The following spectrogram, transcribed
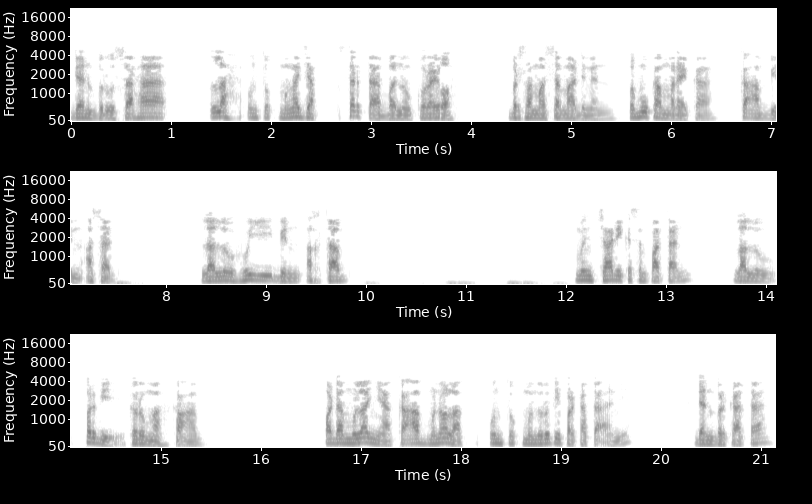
dan berusaha lah untuk mengajak serta Banu Quraizah bersama-sama dengan pemuka mereka Ka'ab bin Asad. Lalu Huyi bin Akhtab mencari kesempatan lalu pergi ke rumah Ka'ab. Pada mulanya Kaab menolak untuk menuruti perkataannya dan berkata,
